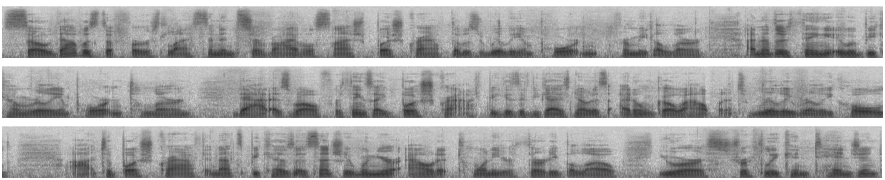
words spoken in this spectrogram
So that was the first lesson in survival slash bushcraft that was really important for me to learn. Another thing, it would become really important to learn that as well for things like bushcraft, because if you guys notice, I don't go out when it's really, really cold uh, to bushcraft, and that's because essentially when you're out at 20 or 30 below, you are strictly contingent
